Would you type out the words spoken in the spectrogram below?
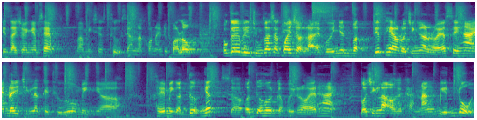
trên tay cho anh em xem Và mình sẽ thử xem là con này được bao lâu. Ok thì chúng ta sẽ quay trở lại với nhân vật tiếp theo đó chính là RSC2 Đây chính là cái thứ mà mình ờ, thấy mình ấn tượng nhất, ờ, ấn tượng hơn cả với RS2 Đó chính là ở cái khả năng biến đổi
